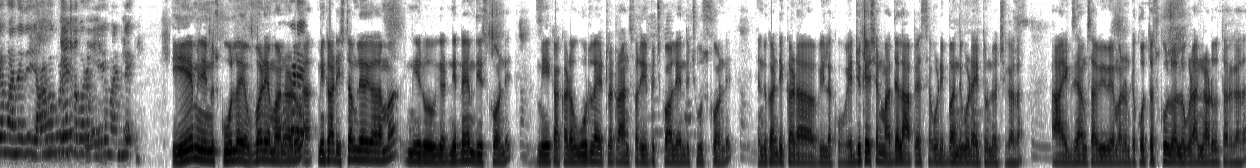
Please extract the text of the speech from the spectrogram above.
ఏమన్నది ఆమె కూడా ఇంతవరకు ఏమనలే ఏమి నిన్ను స్కూల్లో ఎవ్వడేమన్నాడు మీకు అక్కడ ఇష్టం లేదు కదమ్మా మీరు ఇక నిర్ణయం తీసుకోండి. మీకు అక్కడ ఊర్లో ఎట్లా ట్రాన్స్ఫర్ చేయించుకోవాలి ఏంది చూసుకోండి. ఎందుకంటే ఇక్కడ వీళ్ళకు ఎడ్యుకేషన్ మధ్యలో ఆపేస్తే కూడా ఇబ్బంది కూడా అవుతుండొచ్చు కదా. ఆ ఎగ్జామ్స్ అవి ఏమైనా ఉంటే కొత్త స్కూల్ వాళ్ళు కూడా అన్ని అడుగుతారు కదా.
